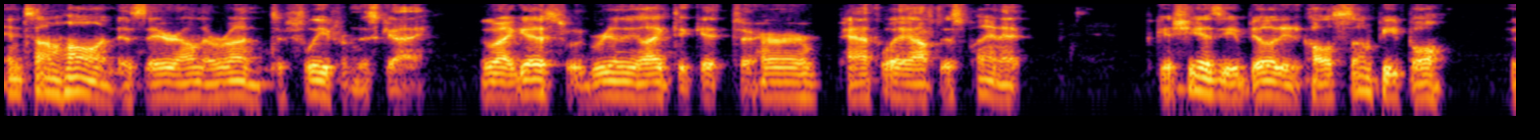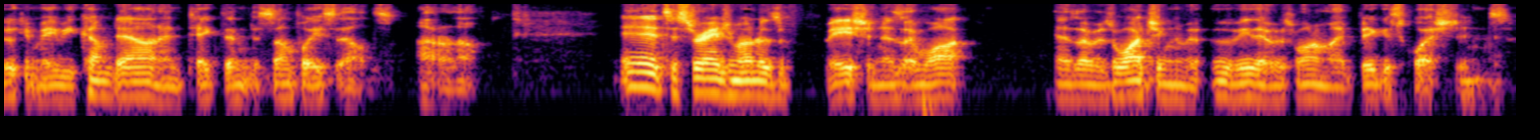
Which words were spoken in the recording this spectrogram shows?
and Tom Holland as they're on the run to flee from this guy, who I guess would really like to get to her pathway off this planet because she has the ability to call some people who can maybe come down and take them to someplace else. I don't know. Eh, it's a strange motivation as I walk as I was watching the movie. That was one of my biggest questions.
